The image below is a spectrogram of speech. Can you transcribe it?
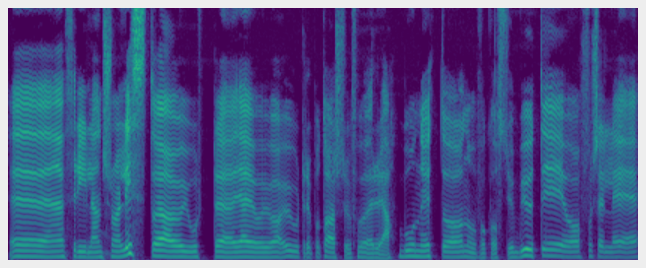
eh, frilansjournalist, og jeg har jo gjort, eh, jeg har jo- gjort reportasje for ja, Bonytt og noe for Costume Beauty og forskjellige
